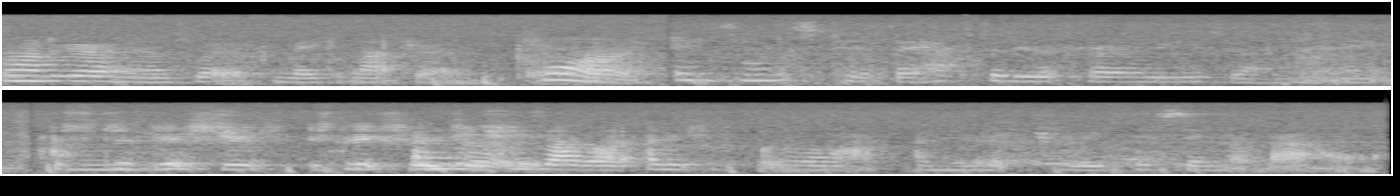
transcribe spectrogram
Someone had to go at me on Twitter for making that joke. Why? Insensitive, they have to do it for a reason. It's And just literally, it's literally a literally, like, I literally put them on. I'm literally pissing about.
